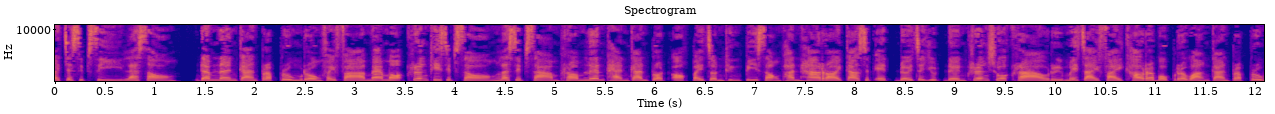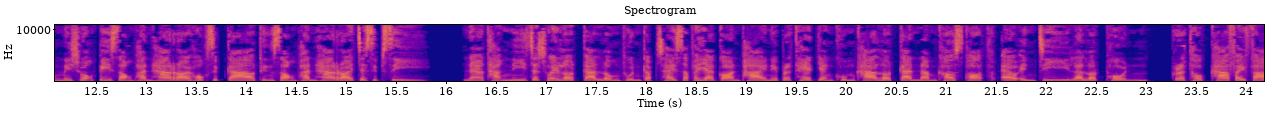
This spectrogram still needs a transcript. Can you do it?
2574 และ 2. ดำเนินการปรับปรุงโรงไฟฟ้าแม่เมาะเครื่องที่ 12 และ 13 พร้อมเลื่อนแผนการปลดออกไปจนถึงปี 2591 โดยจะหยุดเดินเครื่องชั่วคราว หรือไม่จ่ายไฟเข้าระบบระหว่างการปรับปรุงในช่วงปี 2569 ถึง 2574แนวทางนี้จะช่วยลดการลงทุนกับใช้ทรัพยากรภายในประเทศอย่างคุ้มค่าลดการนำเข้าสต็อก LNG และลดผล กระทบค่าไฟฟ้า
